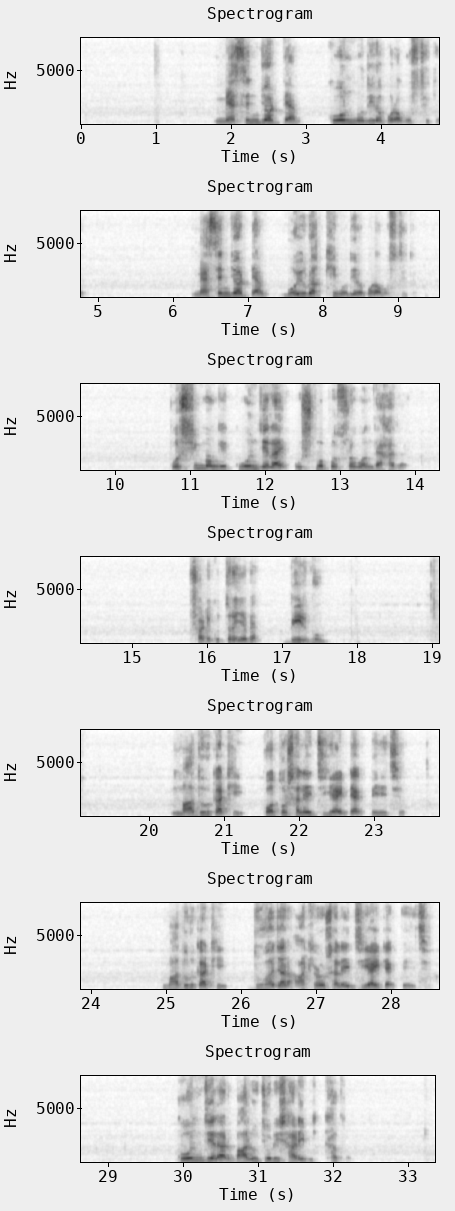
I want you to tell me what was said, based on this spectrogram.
ম্যাসেঞ্জর ড্যাম কোন নদীর ওপর অবস্থিত? ম্যাসেঞ্জর ড্যাম ময়ূরাক্ষী নদীর ওপর অবস্থিত। পশ্চিমবঙ্গে কোন জেলায় উষ্ণ প্রস্রবণ দেখা যায়? সঠিক উত্তর হয়ে যাবে বীরভূম। মাদুরকাঠি কত সালে জিআই ট্যাগ পেয়েছে? মাদুরকাঠি দু হাজার আঠারো সালে জিআই ট্যাগ পেয়েছে। কোন জেলার বালুচরি শাড়ি বিখ্যাত?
